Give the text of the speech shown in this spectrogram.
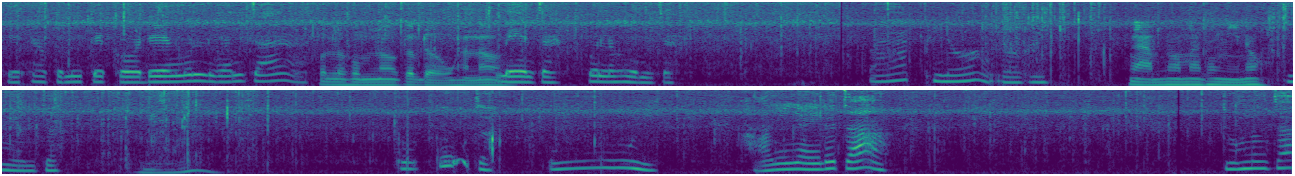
เด็ดเราก็มีแต่กอแดงล้วนๆจ้า คนละหมนอกกับดอกหันนอกแมนจ้ะ คนละห่มจ้ะปาดพี่น้องดอกนี้งามเนอมาทางนี้เนาะแมนจ้ะ กุ๊กกุ๊จ้ะอุ้ยขาใหญ่ๆเลยจ้าจุ่มหนึ่งจ้า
